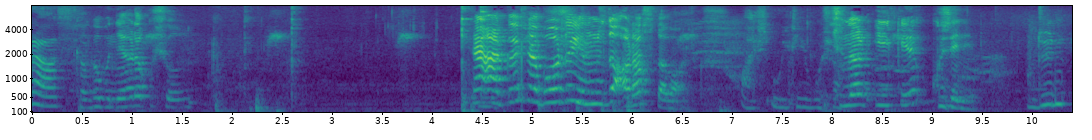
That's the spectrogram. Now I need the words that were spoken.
Aras. Kanka bu ne ara kuş oldu? Ha arkadaşlar bu arada yanımızda Aras da var. Ay ultiyi boşa. Çınar İlker'in kuzeni. Dün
